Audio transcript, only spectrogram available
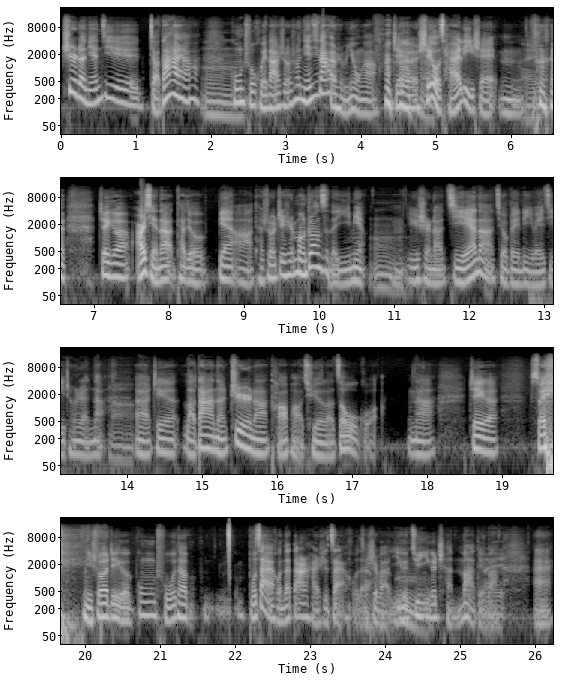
智的年纪较大呀。嗯，公厨回答说：“说年纪大有什么用啊？这个 谁有才立谁。嗯，哎这个而且呢，他就编啊，他说这是孟庄子的遗命。嗯嗯，于是呢，桀呢就被立为继承人呢。啊啊、这个老大呢，智呢逃跑去了邹国。那这个，所以 你说这个公厨他嗯不在乎，那当然还是在乎的，是吧？嗯一个君一个臣嘛，对吧？哎哎，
